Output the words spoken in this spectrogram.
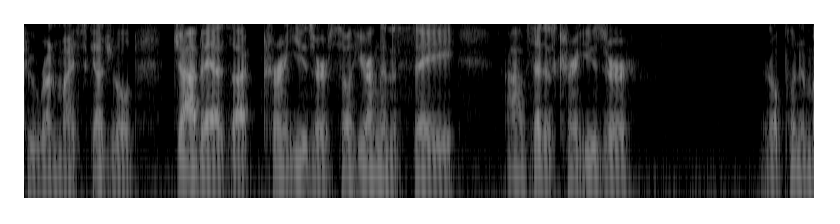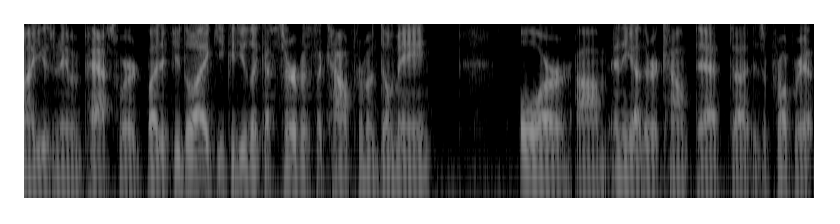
to run my scheduled job as a current user. So here I'm going to say um, set as current user. It'll put in my username and password. But if you'd like, you could use like a service account from a domain or um, any other account that uh, is appropriate.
